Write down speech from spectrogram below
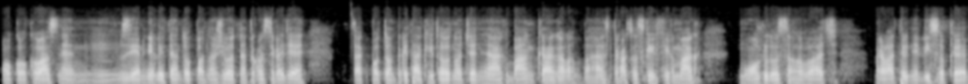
okoľko vlastne mm, zjemnili ten dopad na životné prostredie, tak potom pri takýchto hodnoteniach v bankách alebo aj v správcovských firmách môžu dosahovať relatívne vysoké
